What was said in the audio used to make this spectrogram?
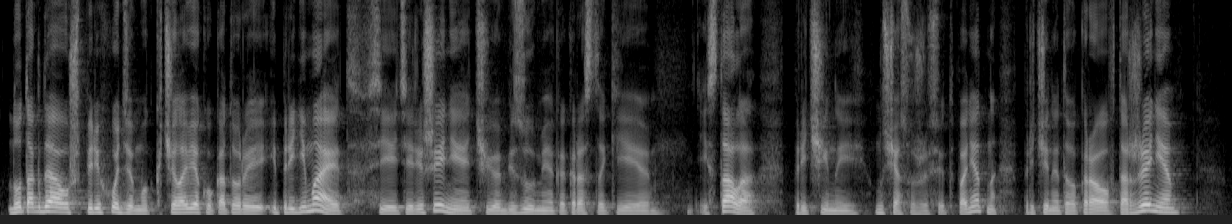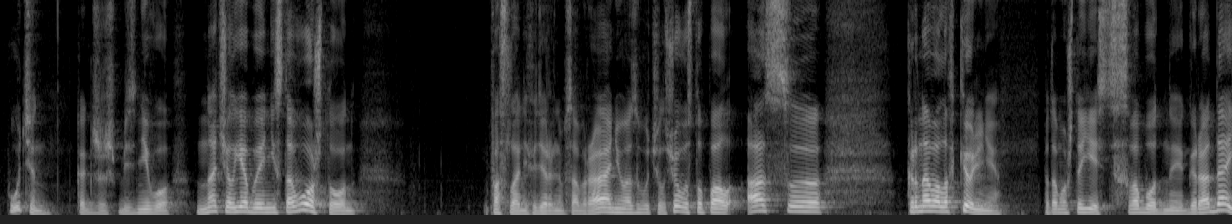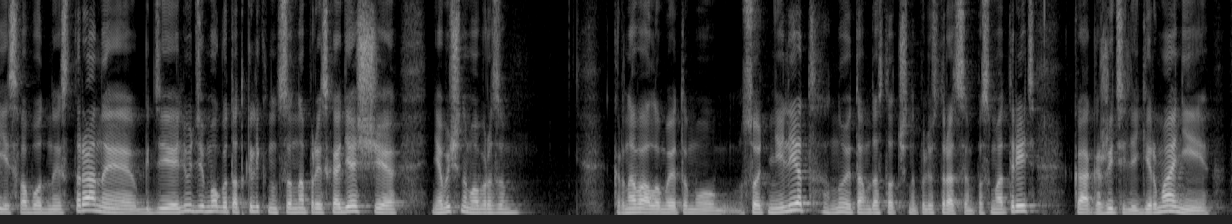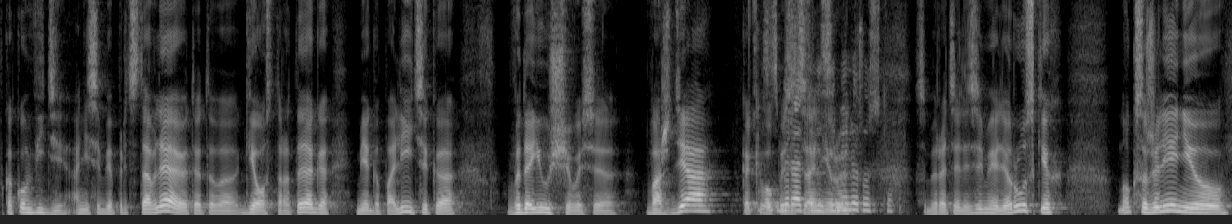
Но тогда уж переходим к человеку, который и принимает все эти решения, чье безумие как раз-таки и стало причиной, ну сейчас уже все это понятно, причиной этого кровавого вторжения. Путин, как же ж без него? Начал я бы не с того, что он послание Федеральному собранию озвучил, еще выступал, а с э, карнавала в Кёльне. Потому что есть свободные города, есть свободные страны, где люди могут откликнуться на происходящее необычным образом. Карнавалу этому сотни лет, ну и там достаточно по иллюстрациям посмотреть, как жители Германии, в каком виде они себе представляют этого геостратега, мегаполитика, выдающегося вождя, как его Собиратели позиционируют. земель русских. Собиратели земель русских. Но, к сожалению,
